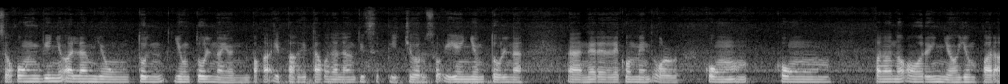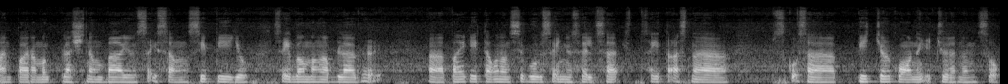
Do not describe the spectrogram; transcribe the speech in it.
So kung hindi nyo alam yung tool yung tool na yun, baka ipakita ko na lang din sa picture. So iyon yung tool na, na nire-recommend or kung kung panonoorin nyo yung paraan para mag-flash ng BIOS sa isang CPU sa ibang mga vlogger. Ah, pakikita ko lang siguro sa inyo sa, sa, sa itaas na sa picture kung ano yung itsura nun. So,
